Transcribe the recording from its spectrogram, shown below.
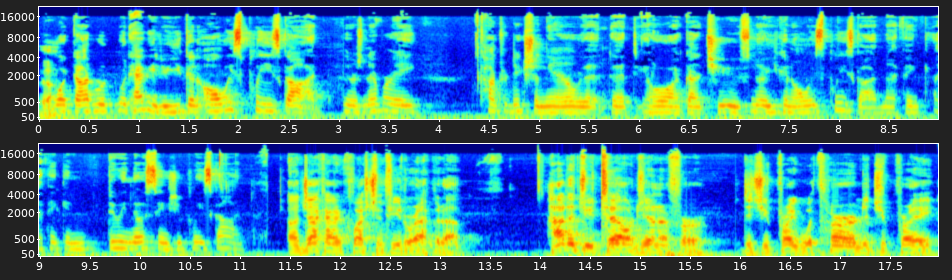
yeah. what god would, would have you do you can always please god there's never a contradiction there that, that oh I've got to choose. No, you can always please God, and I think I think in doing those things you please God. Uh, Jack, I had a question for you to wrap it up. How did you tell Jennifer? Did you pray with her? Did you pray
